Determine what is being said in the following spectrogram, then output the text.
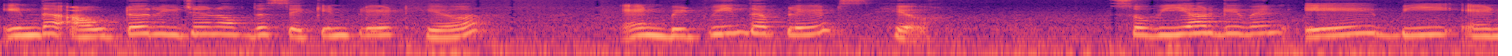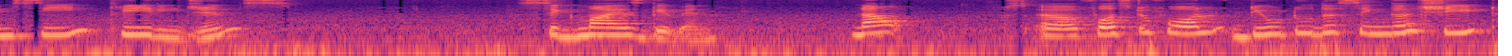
in the outer region of the second plate here and between the plates here? So we are given A, B and C three regions. Sigma is given. Now uh, first of all due to the single sheet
